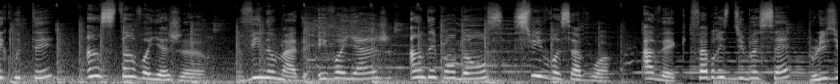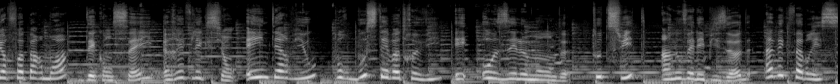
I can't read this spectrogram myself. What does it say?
écoutez Instinct Voyageur. Vie nomade et voyage, indépendance, suivre sa voie. Avec Fabrice Dubesset, plusieurs fois par mois, des conseils, réflexions et interviews pour booster votre vie et oser le monde. Tout de suite, un nouvel épisode avec Fabrice.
